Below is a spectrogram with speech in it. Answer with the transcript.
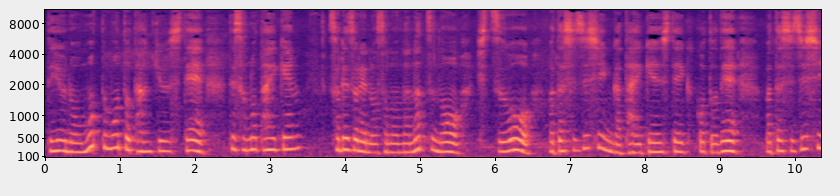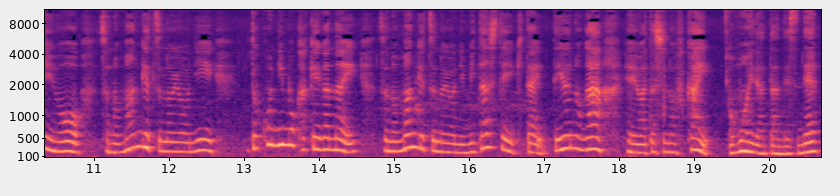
っていうのをもっともっと探求してでその体験それぞれのその7つの質を私自身が体験していくことで私自身をその満月のようにどこにも欠けがないその満月のように満たしていきたいっていうのが、えー、私の深い思いだったんですね。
